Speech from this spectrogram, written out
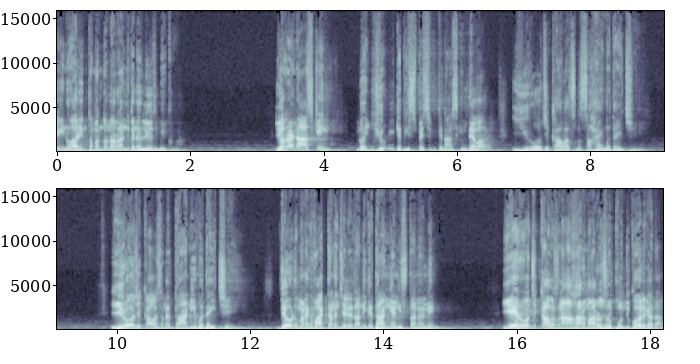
చేయని వారు ఇంతమంది ఉన్నారు అందుకనే లేదు మీకు. Your not asking no you need be specific in asking దేవా ఈ రోజు కావాల్సిన సహాయము దయచేయి. ఈ రోజు కావాల్సిన ధాన్యము దయచేయి. దేవుడు మనకు వాగ్దానం చేయలేదా? నీకు ధాన్యాన్ని ఇస్తానని. ఏ రోజుకి కావాల్సిన ఆహారం ఆ రోజు నువ్వు పొందుకోవాలి కదా?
